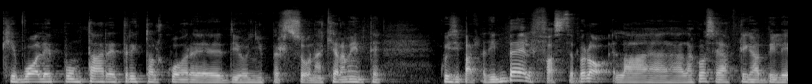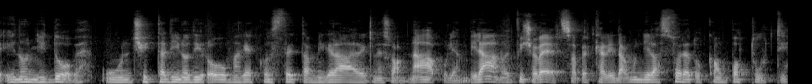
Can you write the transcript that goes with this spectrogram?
che vuole puntare dritto al cuore di ogni persona, chiaramente Qui si parla di Belfast, però la, la, cosa è applicabile in ogni dove. Un cittadino di Roma che è costretto a migrare, che ne so, a Napoli, a Milano e viceversa, per carità, quindi la storia tocca un po' tutti.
